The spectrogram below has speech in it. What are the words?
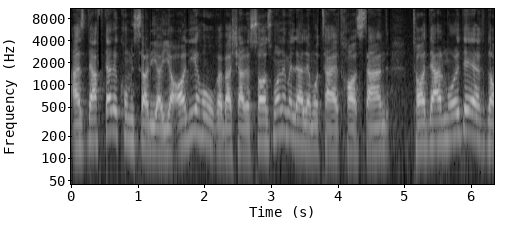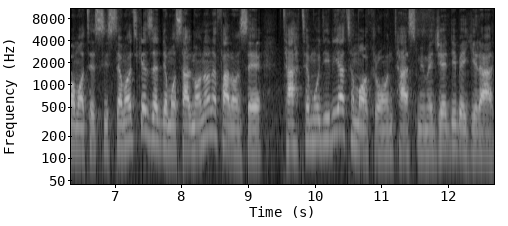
از دفتر کمیساریای عالی حقوق بشر سازمان ملل متحد خواستند تا در مورد اقدامات سیستماتیک ضد مسلمانان فرانسه تحت مدیریت ماکرون تصمیم جدی بگیرد.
